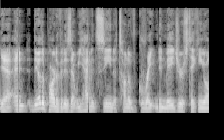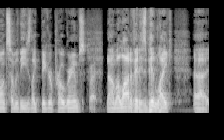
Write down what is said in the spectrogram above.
Yeah, and the other part of it is that we haven't seen a ton of great mid majors taking on some of these like bigger programs. Right. Um, a lot of it has been like uh,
